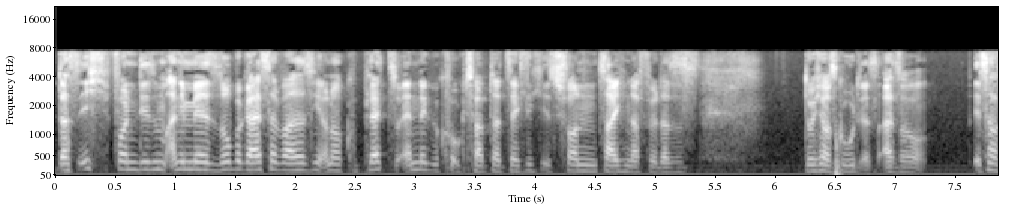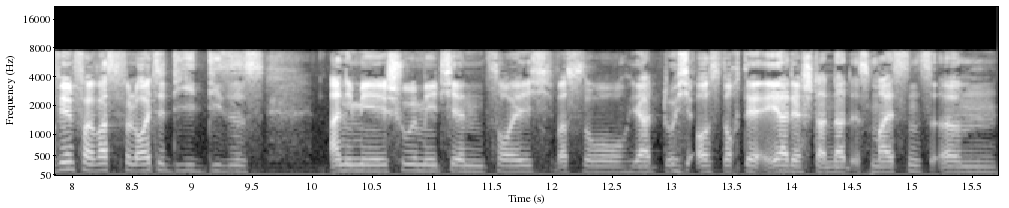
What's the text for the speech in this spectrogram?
dass ich von diesem Anime so begeistert war, dass ich auch noch komplett zu Ende geguckt habe, tatsächlich ist schon ein Zeichen dafür, dass es durchaus gut ist. Also ist auf jeden Fall was für Leute, die dieses Anime-Schulmädchen-Zeug, was so ja durchaus doch der eher der Standard ist meistens, ähm,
